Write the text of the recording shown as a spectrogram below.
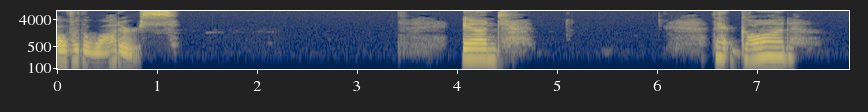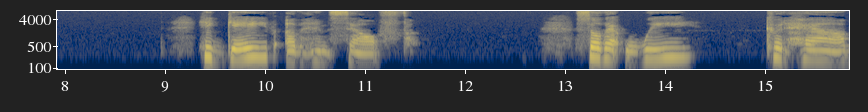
over the waters. And that God, He gave of Himself so that we could have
